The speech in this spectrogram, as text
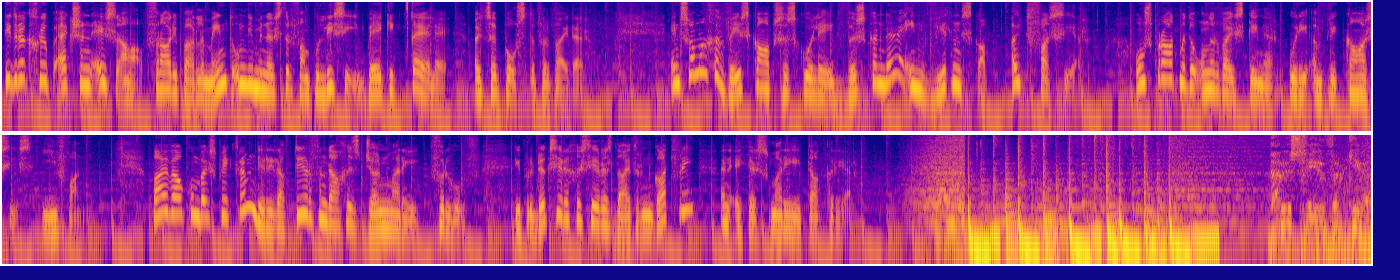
Die drukgroep Action SA vra die parlement om die minister van polisie, Bekkie Cele, uit sy pos te verwyder. En sommige Wes-Kaapse skole het wiskunde en wetenskap uitfaseer. Ons praat met 'n onderwyskenner oor die implikasies hiervan. Baie welkom by Spectrum. Die redakteur vandag is Joan Marie Verhoef. Die produksieregisseur is Daitron Godfrey en ek is Marieta Kreer. Daar is geen verkeer.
